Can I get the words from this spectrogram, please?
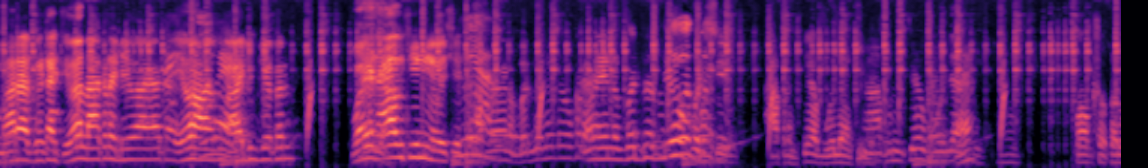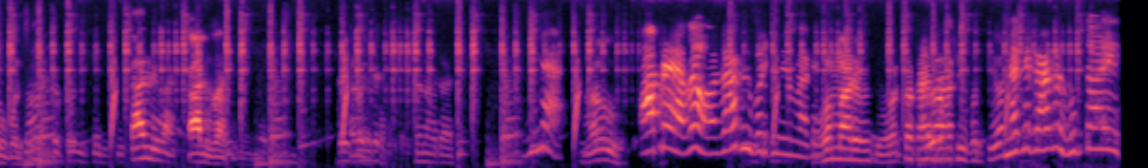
મારા બેટા કેવા લાકડા લેવા આવ્યા કર વળીને આવતી નહીં હોય છે. એનો બદલો લેવો પડશે. આપણે ક્યાં બોલ્યા છીએ આપણું કેવું બોલ્યા છે. કોક તો કરવું પડશે. કાલની વાત. કાલ વાત આપણે હવે ઓર રાખવી પડશે એના માટે અમારે તો કાંઈ રાખવી પડતી હો. નકર આગળ ભૂખતા હોય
